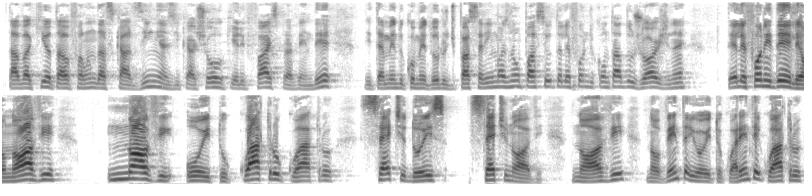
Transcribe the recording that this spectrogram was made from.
estava aqui, eu estava falando das casinhas de cachorro que ele faz para vender e também do comedouro de passarinho, mas não passei o telefone de contato do Jorge, né? O telefone dele é o 99844 72 79 9 98 44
